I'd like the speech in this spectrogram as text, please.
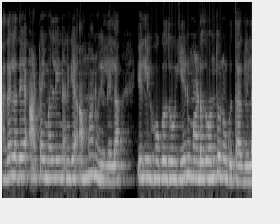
ಅದಲ್ಲದೆ ಆ ಟೈಮಲ್ಲಿ ನನಗೆ ಅಮ್ಮನೂ ಇರಲಿಲ್ಲ. ಎಲ್ಲಿ ಹೋಗೋದು, ಏನು ಮಾಡೋದು ಅಂತೂ ಗೊತ್ತಾಗಲಿಲ್ಲ.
